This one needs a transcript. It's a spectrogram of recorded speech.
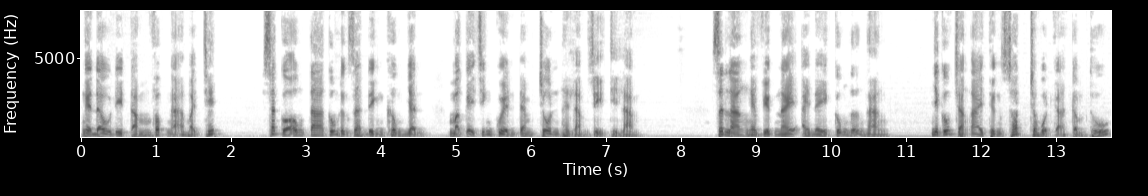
Ngày đầu đi tắm vấp ngã mà chết. Xác của ông ta cũng được gia đình không nhận mà kể chính quyền đem chôn hay làm gì thì làm. Dân làng nghe việc này ai nấy cũng ngỡ ngàng, nhưng cũng chẳng ai thương xót cho một gã cầm thú.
